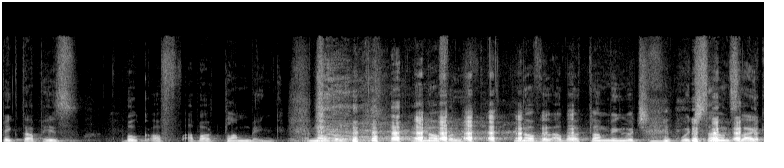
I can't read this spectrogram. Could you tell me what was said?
picked up his book of about plumbing, a novel, a novel, novel about plumbing, which which sounds like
